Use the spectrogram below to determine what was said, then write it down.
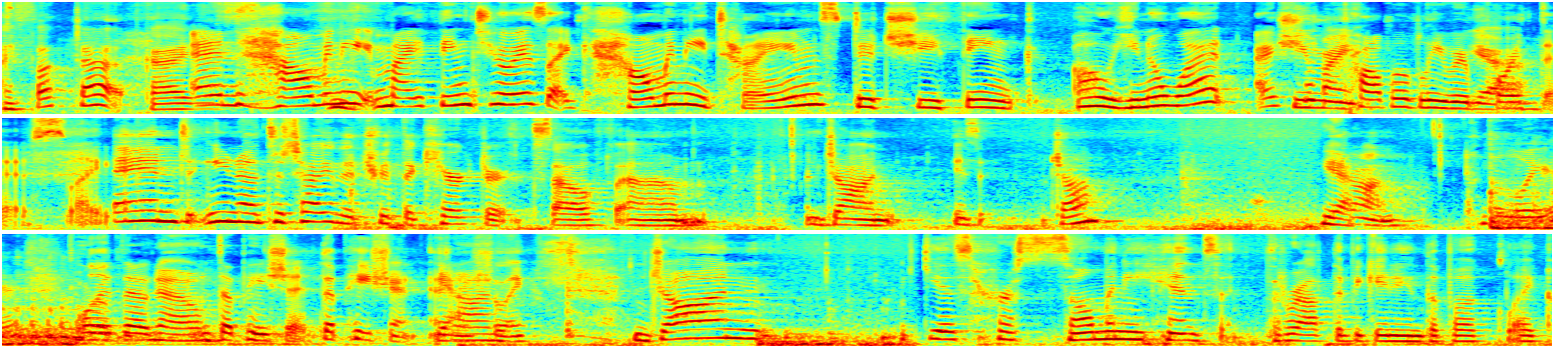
I fucked up, guys. And how many? My thing too is like, how many times did she think, oh, you know what? I should might- probably report yeah. this. Like, and you know, to tell you the truth, the character itself, um, John, is it John? Yeah. John. The lawyer or the no. the patient? the patient Yeah. initially. John gives her so many hints throughout the beginning of the book, like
